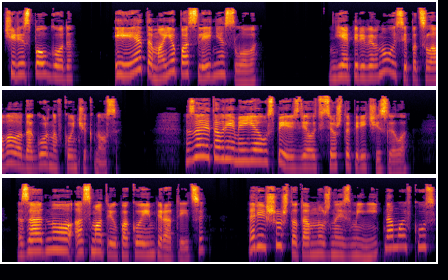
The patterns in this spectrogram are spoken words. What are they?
Через полгода. И это мое последнее слово. Я перевернулась и поцеловала Дагорна в кончик носа. За это время я успею сделать все, что перечислила. Заодно осмотрю покои императрицы, решу, что там нужно изменить на мой вкус,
